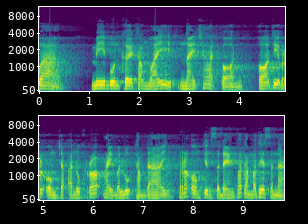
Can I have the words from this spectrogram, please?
ว่ามีบุญเคยทำไว้ในชาติก่อน พอที่พระองค์จะอนุเคราะห์ให้บรรลุทำได้ พระองค์จึงแสดงพระธรรมเทศนา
